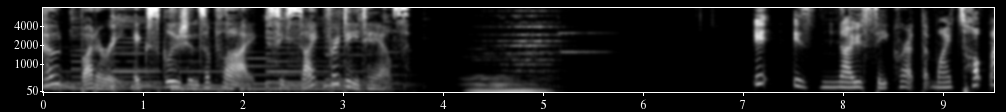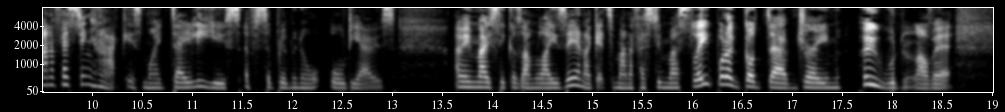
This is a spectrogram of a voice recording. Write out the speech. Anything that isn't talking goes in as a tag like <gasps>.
Code BUTTERY. Exclusions apply. See site for details. It is no secret that my top manifesting hack is my daily use of subliminal audios. I mean, mostly because I'm lazy and I get to manifest in my sleep. What a goddamn dream. Who wouldn't love it?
